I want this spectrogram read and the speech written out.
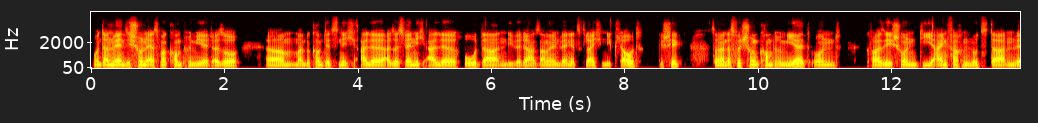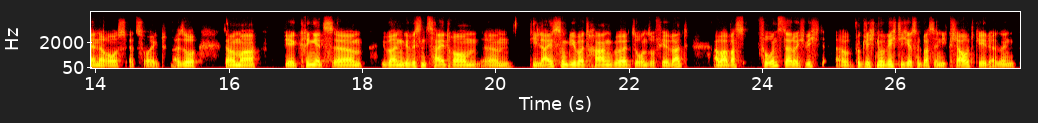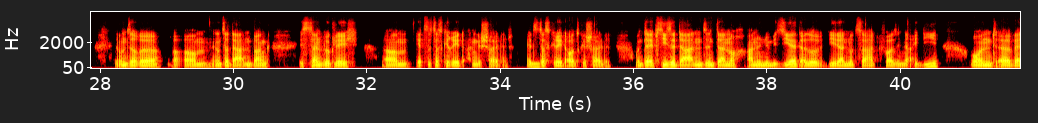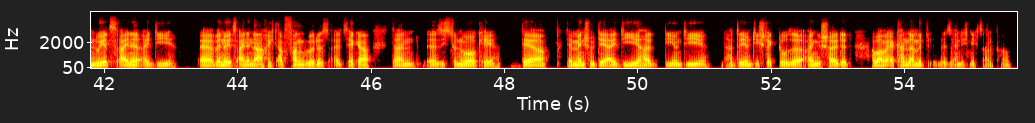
und dann werden sie schon erstmal komprimiert. Also ähm, man bekommt jetzt nicht alle, also es werden nicht alle Rohdaten, die wir da sammeln, werden jetzt gleich in die Cloud geschickt, sondern das wird schon komprimiert und quasi schon die einfachen Nutzdaten werden daraus erzeugt. Also sagen wir mal, wir kriegen jetzt ähm, über einen gewissen Zeitraum ähm, die Leistung, die übertragen wird, so und so viel Watt. Aber was für uns dadurch wichtig, äh, wirklich nur wichtig ist und was in die Cloud geht, also in in unsere, ähm, in unsere Datenbank, ist dann wirklich, ähm, jetzt ist das Gerät angeschaltet, jetzt ist mhm. das Gerät ausgeschaltet. Und selbst diese Daten sind dann noch anonymisiert, also jeder Nutzer hat quasi eine ID. Und äh, wenn du jetzt eine ID, äh, wenn du jetzt eine Nachricht abfangen würdest als Hacker, dann äh, siehst du nur, okay, der, der Mensch mit der ID hat die und die, hat die und die Steckdose eingeschaltet, aber er kann damit letztendlich nichts anfangen.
